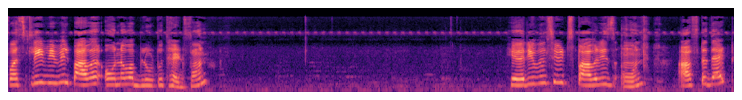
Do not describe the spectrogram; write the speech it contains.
Firstly we will power on our bluetooth headphone here you will see its power is on. After that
